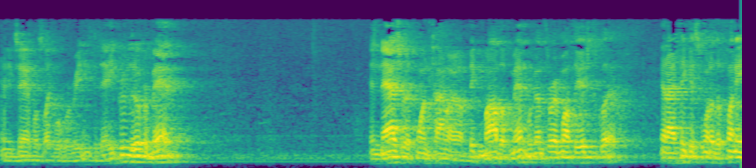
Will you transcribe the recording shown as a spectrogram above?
And examples like what we're reading today. He proved it over men. In Nazareth, one time, a big mob of men were going to throw him off the edge of the cliff. And I think it's one of the funny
